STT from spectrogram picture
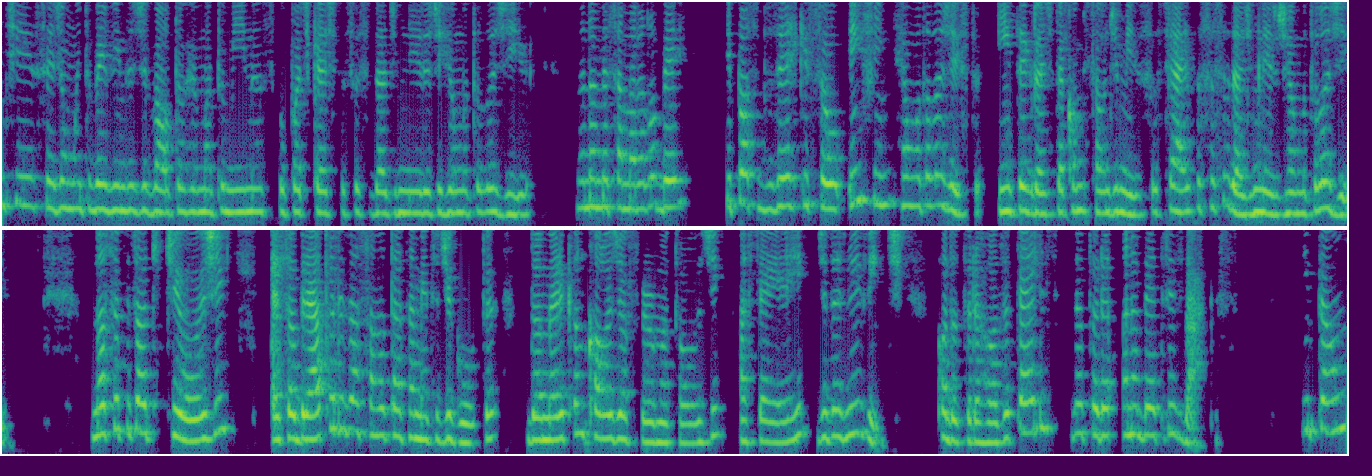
gente! Sejam muito bem-vindos de volta ao Reumato Minas, o podcast da Sociedade Mineira de Reumatologia. Meu nome é Samara Lobê e posso dizer que sou, enfim, reumatologista e integrante da Comissão de Mídias Sociais da Sociedade Mineira de Reumatologia. Nosso episódio de hoje é sobre a atualização do tratamento de gota do American College of Rheumatology, ACR, de 2020, com a doutora Rosa Teles e a doutora Ana Beatriz Vargas. Então,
